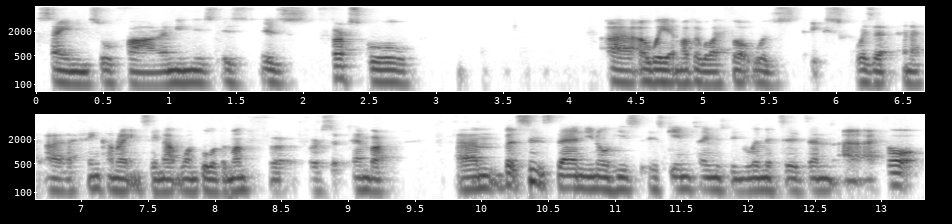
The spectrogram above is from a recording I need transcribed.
signing so far. I mean, his his, his first goal uh, away at Motherwell I thought was exquisite, and I, I, think I'm right in saying that one goal of the month for, for September. Um, but since then, you know, his his game time has been limited, and I, I thought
